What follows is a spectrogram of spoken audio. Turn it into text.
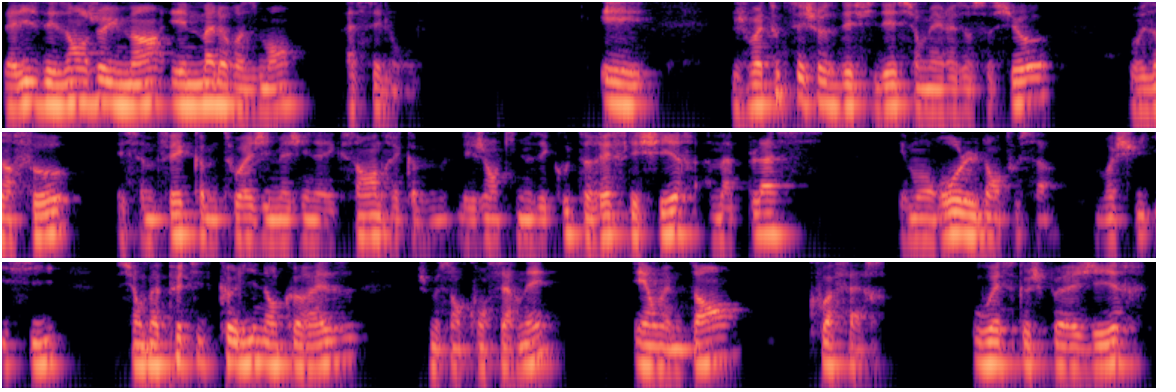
la liste des enjeux humains est malheureusement assez longue. Et je vois toutes ces choses défiler sur mes réseaux sociaux, aux infos, et ça me fait, comme toi, j'imagine, Alexandre, et comme les gens qui nous écoutent, réfléchir à ma place et mon rôle dans tout ça. Moi, je suis ici, sur ma petite colline en Corrèze, je me sens concerné. Et en même temps, quoi faire? Où est-ce que je peux agir?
